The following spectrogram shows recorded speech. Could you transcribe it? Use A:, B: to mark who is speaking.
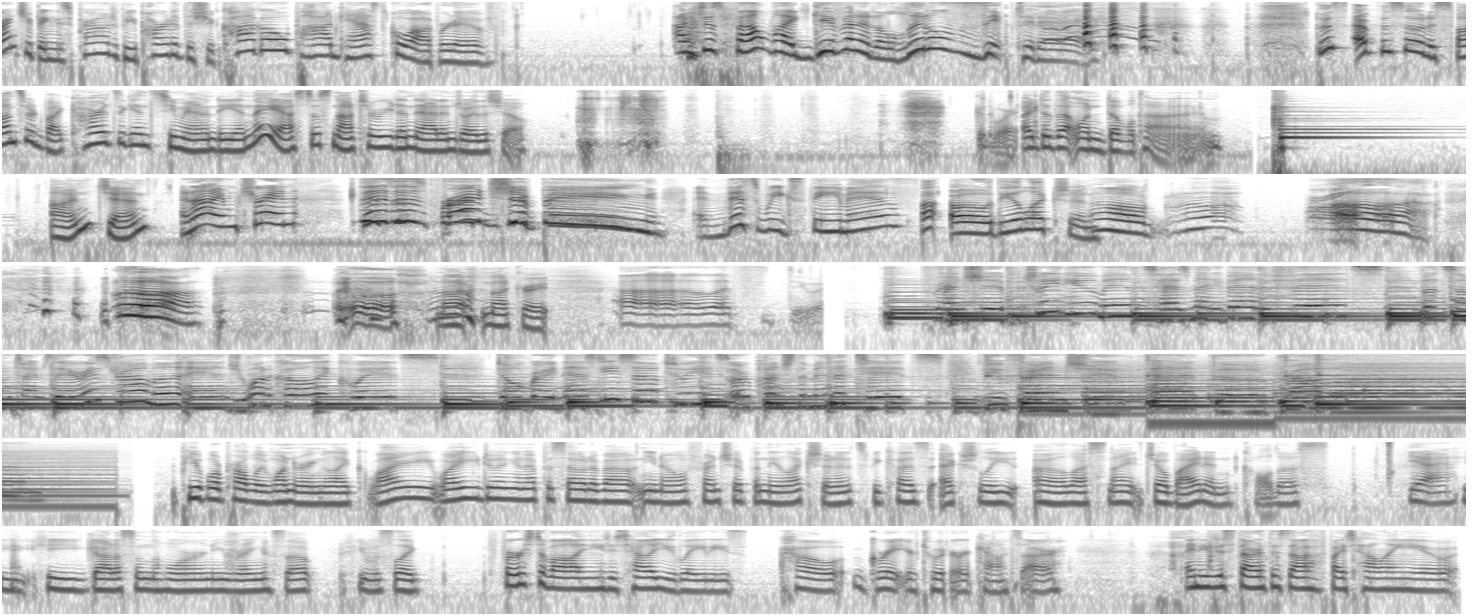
A: Friendshipping is proud to be part of the Chicago Podcast Cooperative. I just felt like giving it a little zip today.
B: This episode is sponsored by Cards Against Humanity, and they asked us not to read an ad. Enjoy the show.
A: Good work.
B: I did that one double time. I'm Jen.
A: And I'm Trin. This is Friendshipping! And this week's theme is.
B: Uh oh, the election.
A: Oh. Uh, uh,
B: Ugh, not not great.
A: uh, let's do it.
C: Friendship between humans has many benefits, but sometimes there is drama and you want to call it quits. Don't write nasty subtweets or punch them in the tits. View friendship at the problem.
B: People are probably wondering, like, why why are you doing an episode about you know friendship and the election? And it's because actually uh, last night Joe Biden called us.
A: Yeah.
B: He he got us on the horn. He rang us up. He was like,
A: First of all, I need to tell you, ladies, how great your Twitter accounts are. I need to start this off by telling you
